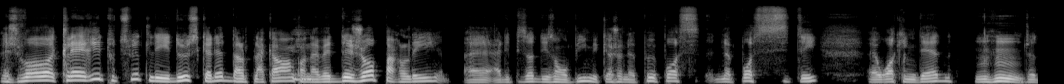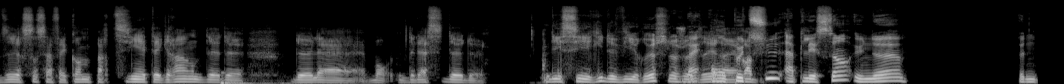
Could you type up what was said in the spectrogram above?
Je vais éclairer tout de suite les deux squelettes dans le placard qu'on avait déjà parlé euh, à l'épisode des zombies, mais que je ne peux pas ne pas citer. Euh, Walking Dead, Mhm. je veux dire, ça, ça fait comme partie intégrante de, de, de la bon de la de, de- des séries de virus, là, je veux Ben, dire. on euh, peut-tu appeler ça une, une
